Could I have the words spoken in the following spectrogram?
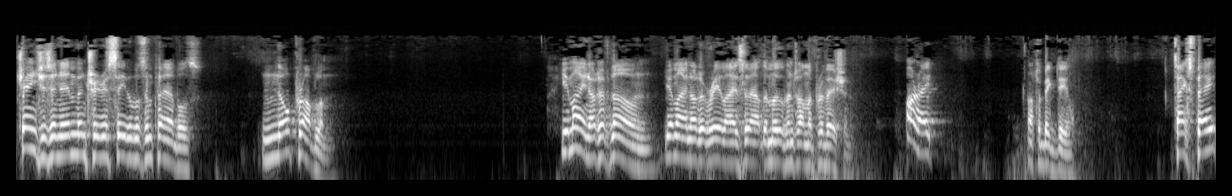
Changes in inventory, receivables, and payables. No problem. You might not have known. You might not have realized about the movement on the provision. All right. Not a big deal. Tax paid?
